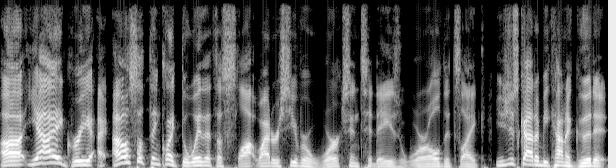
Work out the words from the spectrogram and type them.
Uh, yeah, I agree. I, I also think like the way that the slot wide receiver works in today's world, it's like you just got to be kind of good at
